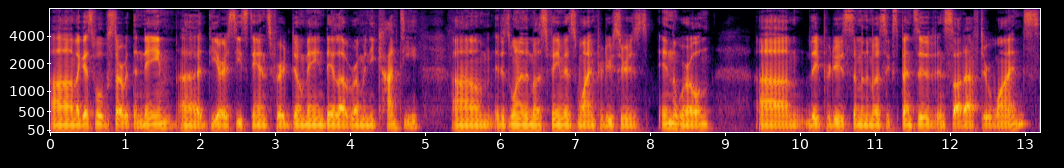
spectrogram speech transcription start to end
Um, I guess we'll start with the name. Uh, DRC stands for Domaine de la Romanée-Conti. Um, it is one of the most famous wine producers in the world. Um, they produce some of the most expensive and sought after wines.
